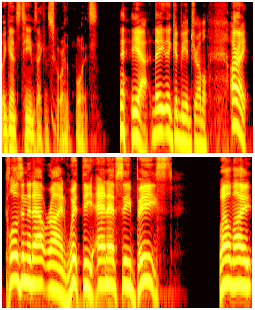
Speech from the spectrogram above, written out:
against teams that can score the points. yeah, they they could be in trouble. All right, closing it out Ryan with the NFC beast. Well, my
